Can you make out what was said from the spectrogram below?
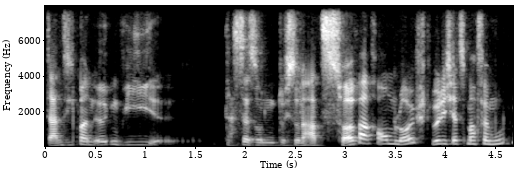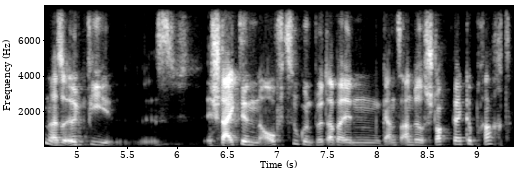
dann sieht man irgendwie, dass er so ein, durch so eine Art Serverraum läuft, würde ich jetzt mal vermuten. Also irgendwie steigt in einen Aufzug und wird aber in ein ganz anderes Stockwerk gebracht.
